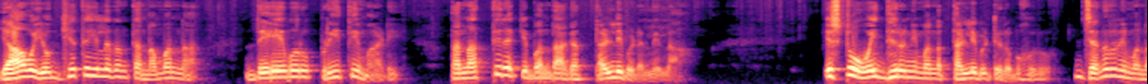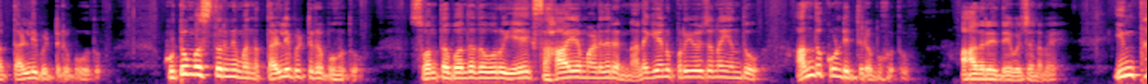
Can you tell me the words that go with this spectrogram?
ಯಾವ ಯೋಗ್ಯತೆ ಇಲ್ಲದಂಥ ನಮ್ಮನ್ನು ದೇವರು ಪ್ರೀತಿ ಮಾಡಿ ತನ್ನ ಹತ್ತಿರಕ್ಕೆ ಬಂದಾಗ ತಳ್ಳಿಬಿಡಲಿಲ್ಲ. ಎಷ್ಟೋ ವೈದ್ಯರು ನಿಮ್ಮನ್ನು ತಳ್ಳಿಬಿಟ್ಟಿರಬಹುದು, ಜನರು ನಿಮ್ಮನ್ನು ತಳ್ಳಿಬಿಟ್ಟಿರಬಹುದು, ಕುಟುಂಬಸ್ಥರು ನಿಮ್ಮನ್ನು ತಳ್ಳಿಬಿಟ್ಟಿರಬಹುದು ಸ್ವಂತ ಬಂಧದವರು ಹೇಗೆ ಸಹಾಯ ಮಾಡಿದರೆ ನನಗೇನು ಪ್ರಯೋಜನ ಎಂದು ಅಂದುಕೊಂಡಿದ್ದಿರಬಹುದು. ಆದರೆ ದೇವಜನವೇ, ಇಂಥ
